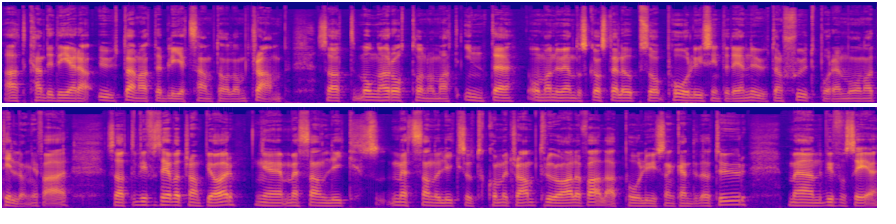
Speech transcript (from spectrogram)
att kandidera utan att det blir ett samtal om Trump. Så att många har rått honom att inte, om man nu ändå ska ställa upp så pålys inte det nu utan skjut på det en månad till ungefär. Så att vi får se vad Trump gör. Mest sannolikt, mest sannolikt så kommer Trump, tror jag i alla fall att pålysa en kandidatur. Men vi får se.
